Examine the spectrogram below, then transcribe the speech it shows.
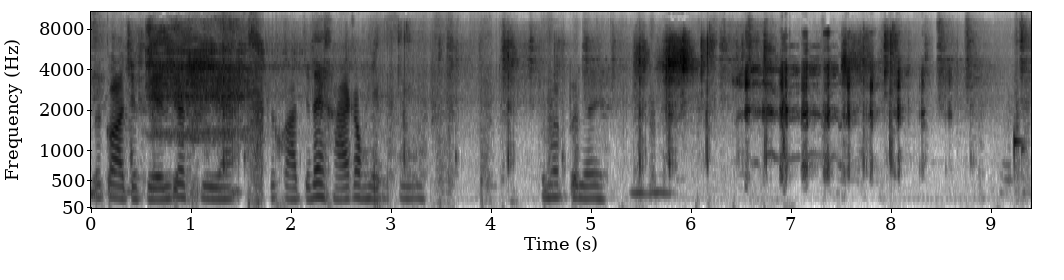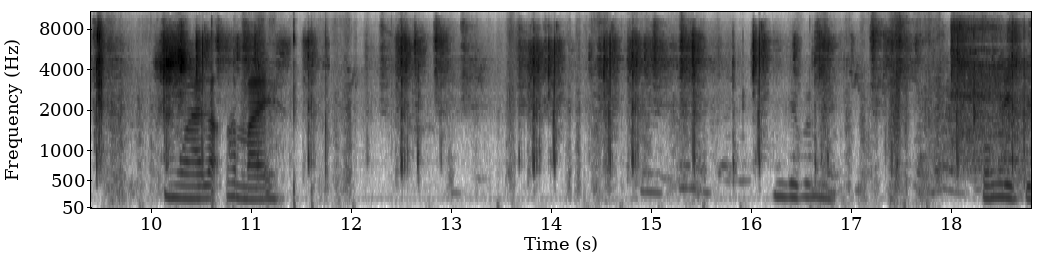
แล้วก็อาจจะเสียเลือดฟรีฮะแล้วก็อาจจะได้ขายกับเห็ดฟรีจะไม่เป็นไรมวยละทำไมเดี๋ยวแป๊บนึงผมอยากจะ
